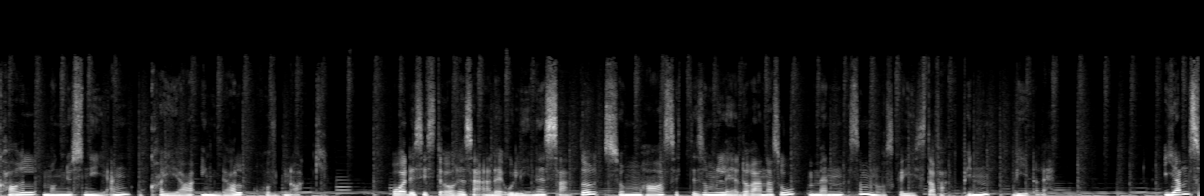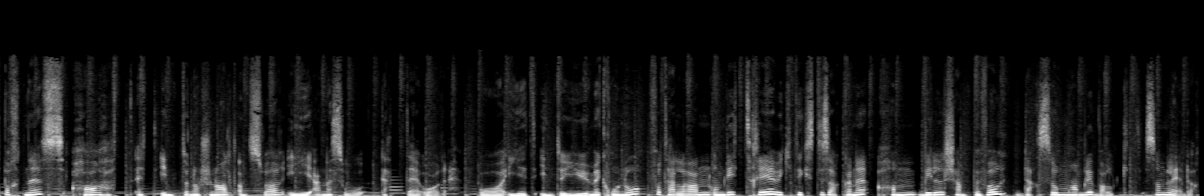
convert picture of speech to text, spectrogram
Carl Magnus Nyeng og Kaja Ingdal Hovdenak. Og det siste året så er det Oline Sæter som har sittet som leder av NSO, men som nå skal gi stafettpinnen videre. Jens Bartnes har hatt et internasjonalt ansvar i NSO dette året. Og i et intervju med Krono forteller han om de tre viktigste sakene han vil kjempe for dersom han blir valgt som leder.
